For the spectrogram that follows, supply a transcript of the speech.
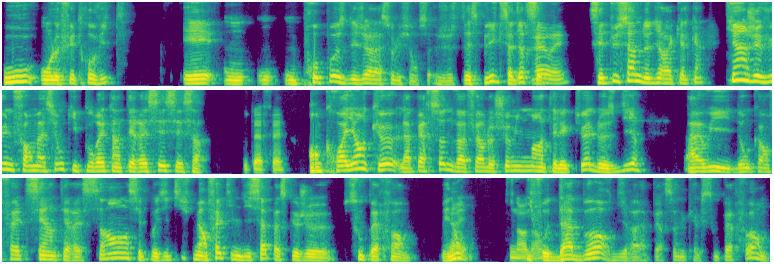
Ou on le fait trop vite et on, on, on propose déjà la solution. Je t'explique, c'est-à-dire c'est ouais, ouais. plus simple de dire à quelqu'un, tiens, j'ai vu une formation qui pourrait t'intéresser, c'est ça. Tout à fait. En croyant que la personne va faire le cheminement intellectuel de se dire, ah oui, donc en fait, c'est intéressant, c'est positif, mais en fait, il me dit ça parce que je sous-performe. Mais non, non, il non. faut d'abord dire à la personne qu'elle sous-performe.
